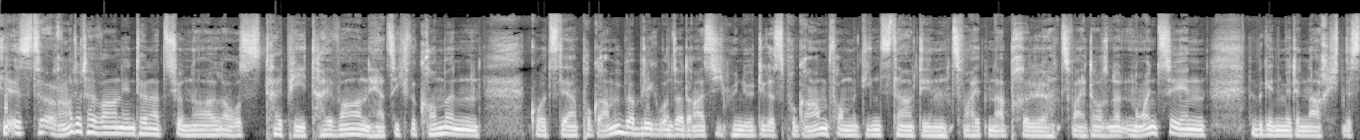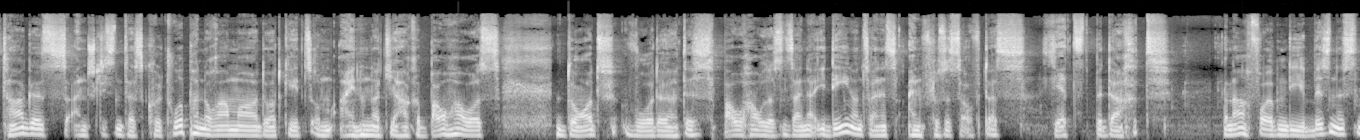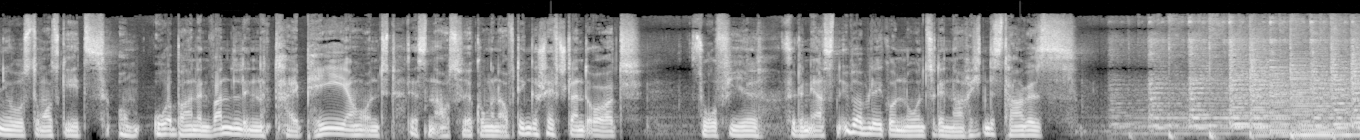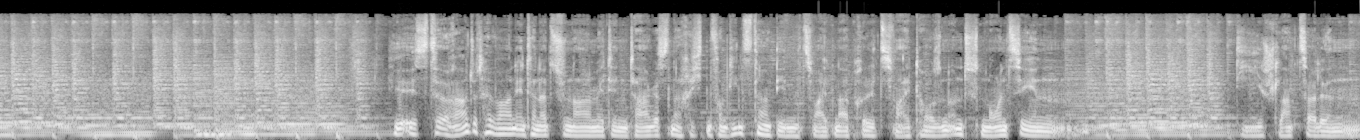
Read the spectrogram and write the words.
Hier ist Radio Taiwan International aus Taipei, Taiwan. Herzlich willkommen. Kurz der Programmüberblick über unser 30-minütiges Programm vom Dienstag, den 2. April 2019. Wir beginnen mit den Nachrichten des Tages, anschließend das Kulturpanorama. Dort geht es um 100 Jahre Bauhaus. Dort wurde des Bauhauses und seiner Ideen und seines Einflusses auf das Jetzt bedacht. Danach folgen die Business News. Daraus geht's um urbanen Wandel in Taipei und dessen Auswirkungen auf den Geschäftsstandort. So viel für den ersten Überblick und nun zu den Nachrichten des Tages. Hier ist Radio Taiwan International mit den Tagesnachrichten vom Dienstag, dem 2. April 2019. Die Schlagzeilen.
